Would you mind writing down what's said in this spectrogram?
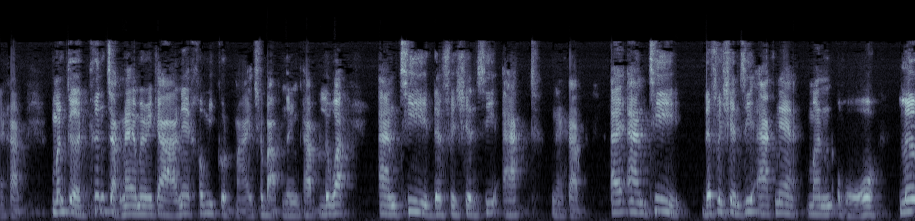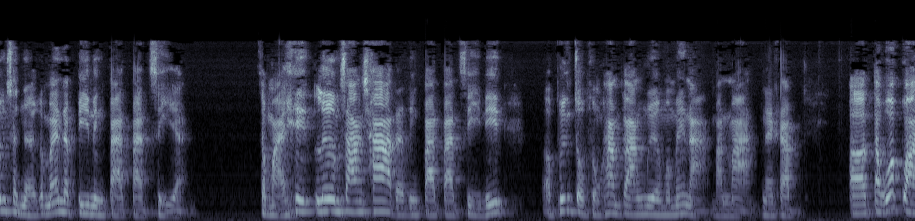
นะครับ มันเกิดขึ้นจากในอเมริกาเนี่ยเขามีกฎหมายฉบับหนึ่งครับเรียกว่า anti deficiency act นะครับไอ้ anti deficiency act เนี่ยมันโอ้โหเริ่มเสนอกันมาตั้งแต่ปี 1884อะสมัยเริ่มสร้างชาติอะ1884 นี่ เอ่อเพิ่งจบสงครามกลางเมืองมาไม่หนามันมาดๆนะครับเอ่อแต่ว่ากว่า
